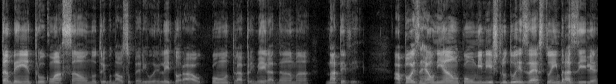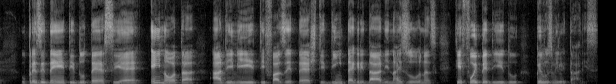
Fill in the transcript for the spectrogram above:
também entrou com ação no Tribunal Superior Eleitoral contra a primeira-dama na TV. Após reunião com o ministro do Exército em Brasília, o presidente do TSE, em nota, admite fazer teste de integridade nas urnas que foi pedido pelos militares.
